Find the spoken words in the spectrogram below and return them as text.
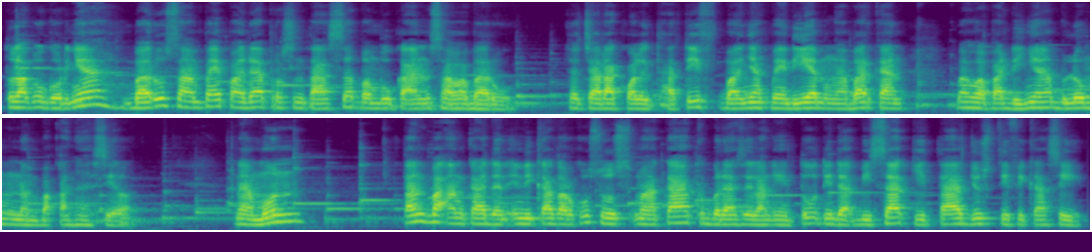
Tolak ukurnya baru sampai pada persentase pembukaan sawah baru. Secara kualitatif, banyak media mengabarkan bahwa padinya belum menampakkan hasil. Namun, tanpa angka dan indikator khusus, maka keberhasilan itu tidak bisa kita justifikasi.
